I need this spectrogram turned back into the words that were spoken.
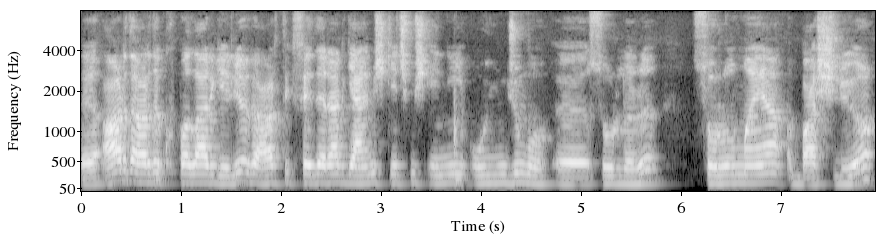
e, arda arda kupalar geliyor ve artık Federer gelmiş geçmiş en iyi oyuncu mu e, soruları sorulmaya başlıyor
